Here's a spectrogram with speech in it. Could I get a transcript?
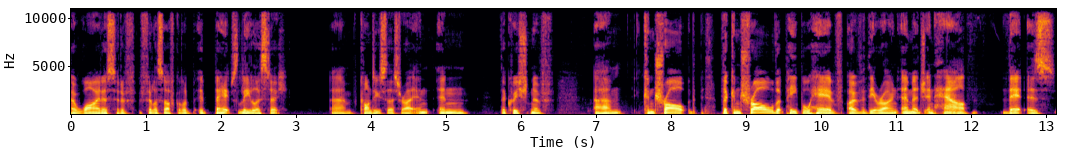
a, wider sort of philosophical, perhaps legalistic um, context to this, right? In in the question of um, control, the control that people have over their own image and how that is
